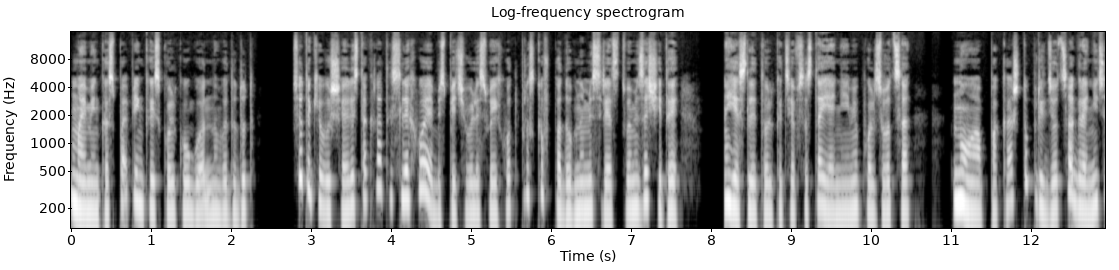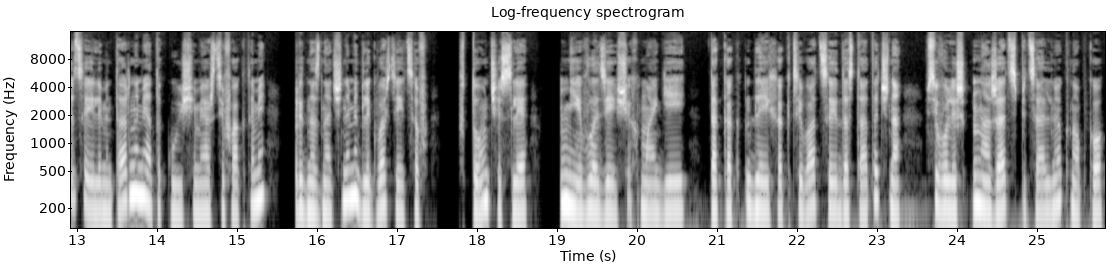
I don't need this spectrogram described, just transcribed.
маменька с папенькой сколько угодно выдадут. все таки высшие аристократы с лихвой обеспечивали своих отпрысков подобными средствами защиты, если только те в состоянии ими пользоваться — ну а пока что придется ограничиться элементарными атакующими артефактами, предназначенными для гвардейцев, в том числе не владеющих магией, так как для их активации достаточно всего лишь нажать специальную кнопку.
